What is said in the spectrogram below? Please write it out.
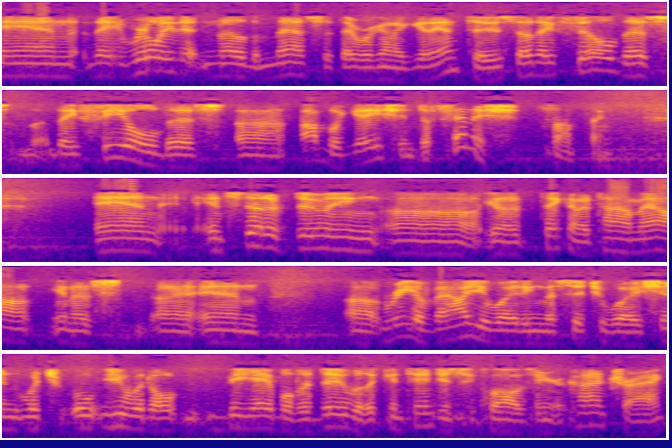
and they really didn't know the mess that they were going to get into. So they feel this, they feel this uh, obligation to finish something. And instead of doing, uh, you know, taking a time out, you know, uh, and uh, reevaluating the situation, which you would be able to do with a contingency clause in your contract,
